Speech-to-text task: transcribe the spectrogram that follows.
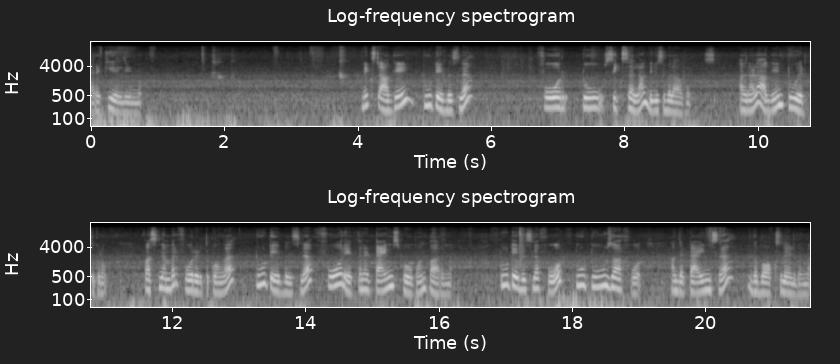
இறக்கி எழுதிடணும். நெக்ஸ்ட் அகெயின் டூ டேபிள்ஸில் ஃபோர் டூ சிக்ஸ் எல்லாம் டிவிசிபிள் ஆகும். அதனால் அகெயின் டூ எடுத்துக்கிறோம். ஃபஸ்ட் நம்பர் ஃபோர் எடுத்துக்கோங்க. டூ டேபிள்ஸில் ஃபோர் எத்தனை டைம்ஸ் போகும்னு பாருங்கள் டூ டேபிள்ஸில் four two twos are four அந்த டைம்ஸை இந்த பாக்ஸில் எழுதுங்க.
